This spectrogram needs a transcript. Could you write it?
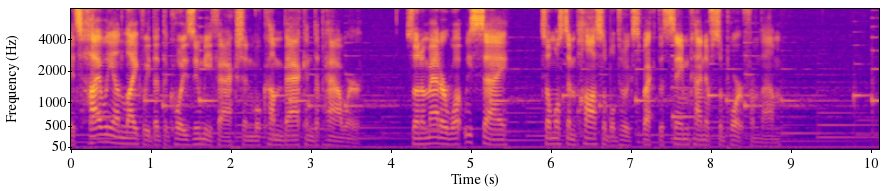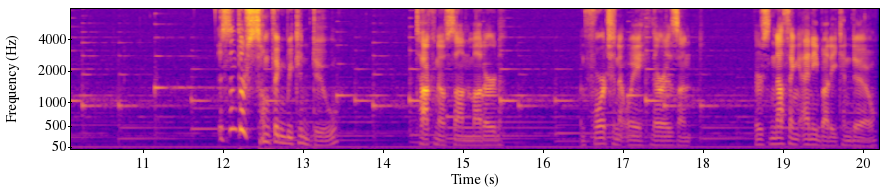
It's highly unlikely that the Koizumi faction will come back into power, so no matter what we say, it's almost impossible to expect the same kind of support from them. Isn't there something we can do? Takano-san muttered. Unfortunately, there isn't. There's nothing anybody can do.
